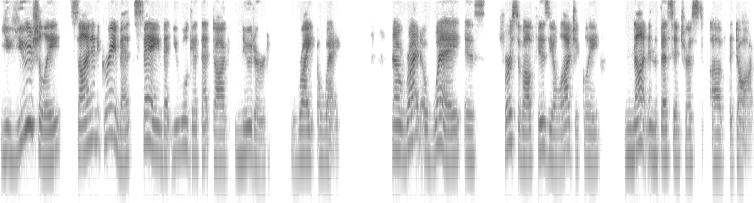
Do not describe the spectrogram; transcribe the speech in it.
you usually sign an agreement saying that you will get that dog neutered right away. Now, right away is, first of all, physiologically not in the best interest of the dog.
